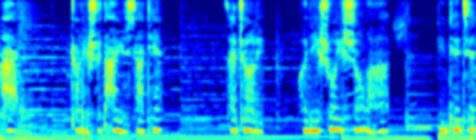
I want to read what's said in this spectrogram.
嗨，这里是他与夏天，在这里和您说一声晚安，明天见。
